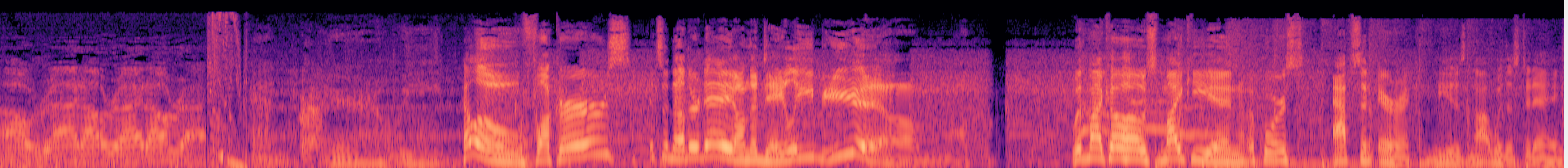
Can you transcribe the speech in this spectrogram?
All right, all right, all right. And here we. Hello, fuckers! It's another day on the Daily BM. With my co host, Mikey, and of course, absent Eric. He is not with us today.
